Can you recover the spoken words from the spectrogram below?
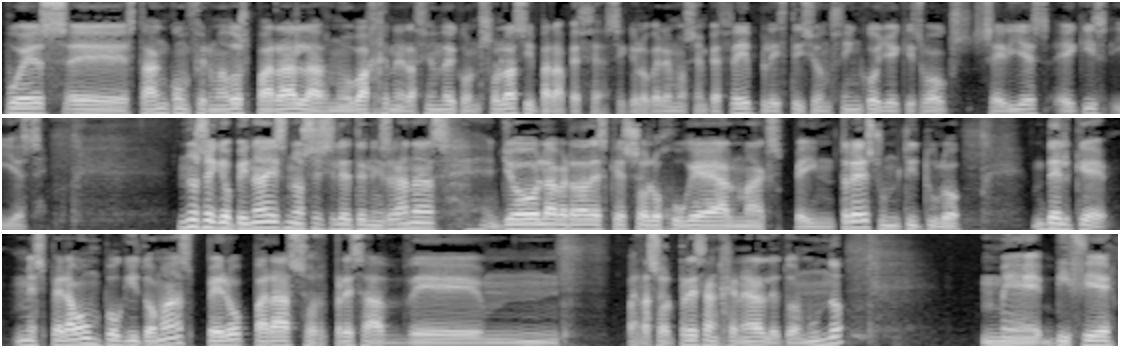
pues eh, están confirmados para la nueva generación de consolas y para PC, así que lo veremos en PC, PlayStation 5 y Xbox Series X y S. No sé qué opináis, no sé si le tenéis ganas. Yo la verdad es que solo jugué al Max Payne 3, un título del que me esperaba un poquito más, pero para sorpresa de mm, para sorpresa en general de todo el mundo, me vicié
